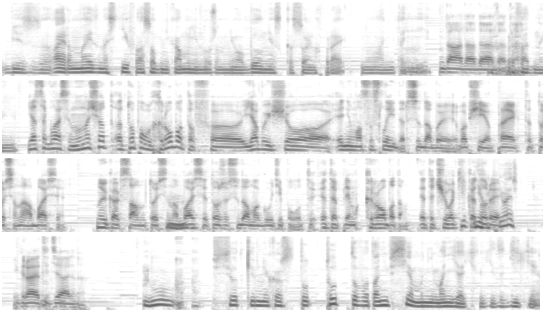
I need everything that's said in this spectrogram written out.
без Iron Maiden Стива особо никому не нужен. У него было несколько сольных проектов, но они такие. Да, да, да, да. Проходные. Да. Я согласен. Ну, насчет э, топовых роботов, э, я бы еще Animals Slader сюда бы вообще проект Тоси на Абасе. Ну и как сам Тоси mm-hmm. на басе тоже сюда могу, типа, вот это прям к роботам. Это чуваки, которые... Нет, понимаешь, играет идеально. Ну, все-таки, мне кажется, тут, тут-то вот они все маньяки какие-то дикие.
